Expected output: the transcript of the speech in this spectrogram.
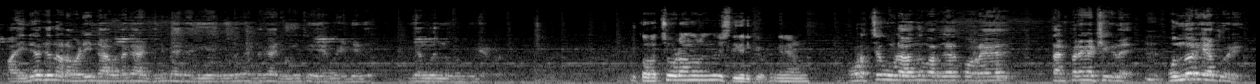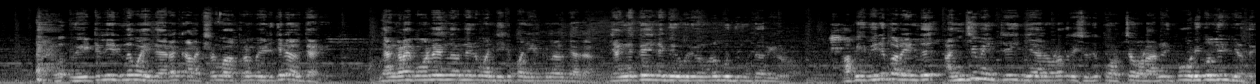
അപ്പൊ അതിനൊരു നടപടി ഉണ്ടാവേണ്ട കാര്യത്തിന് മേലധികാരികൾ വേണ്ട കാര്യങ്ങൾ ചെയ്യാൻ വേണ്ടിയാണ് ഞങ്ങൾ ഇന്ന് കൂടിയാണ് കുറച്ചുകൂടാന്ന് പറഞ്ഞത് വിശദീകരിക്കും. എങ്ങനെയാണ്? കുറച്ച് കൂടാന്ന് പറഞ്ഞാൽ കുറെ തൽപര കക്ഷികൾ ഒന്നും അറിയാത്തവര്. വീട്ടിലിരുന്ന് വൈകുന്നേരം കളക്ഷൻ മാത്രം മേടിക്കുന്ന ആൾക്കാർ ഞങ്ങളെ പോലെ എന്ന് പറഞ്ഞൊരു വണ്ടിയിൽ പണിയെടുക്കുന്ന ആൾക്കാരാണ് ഞങ്ങൾക്ക് ഇതിന്റെ ഗൗരവങ്ങളും ബുദ്ധിമുട്ടും അറിയുള്ളൂ. അപ്പൊ ഇവർ പറയുന്നത് അഞ്ചു മിനിറ്റ് ഇരിക്കാനോടെ തൃശ്ശൂർ കുറച്ച് ഓടാണ് ഇപ്പൊ ഓടിക്കൊണ്ടിരിക്കുന്നത്.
